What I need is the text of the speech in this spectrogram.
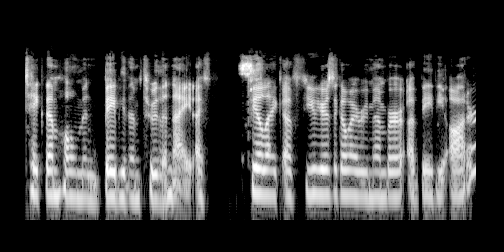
take them home and baby them through the night. I feel like a few years ago I remember a baby otter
